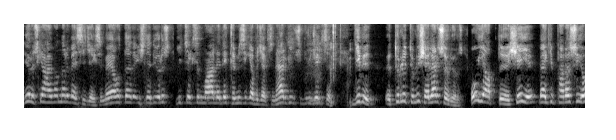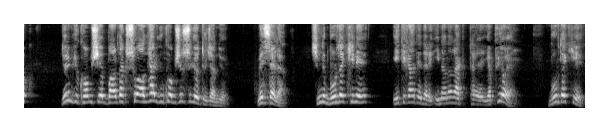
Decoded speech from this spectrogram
Diyoruz ki hayvanları besleyeceksin. Veyahut da işte diyoruz gideceksin mahallede temizlik yapacaksın. Her gün süpüreceksin. Gibi e, türlü türlü şeyler söylüyoruz. O yaptığı şeyi belki parası yok. Diyorum ki komşuya bardak su al her gün komşuya su götüreceksin diyorum. Mesela şimdi buradakini itikat ederek, inanarak yapıyor ya. Buradaki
